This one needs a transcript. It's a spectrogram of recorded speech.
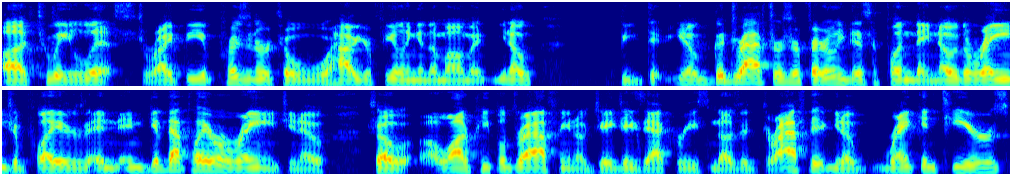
uh, to a list, right? Be a prisoner to how you're feeling in the moment. You know, be, you know, good drafters are fairly disciplined. They know the range of players and, and give that player a range, you know. So a lot of people draft, you know, JJ Zachariason does it, draft it, you know, rank in tiers.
